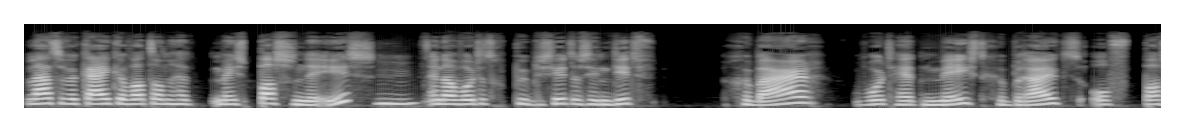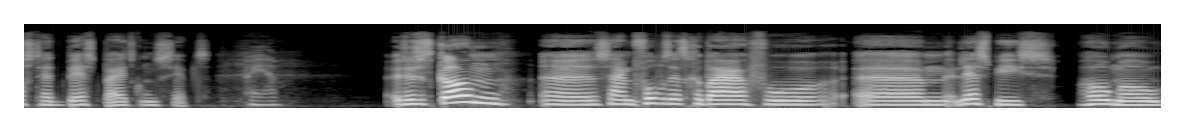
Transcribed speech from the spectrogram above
Laten we kijken wat dan het meest passende is. Mhm. En dan wordt het gepubliceerd. Dus in dit gebaar wordt het meest gebruikt of past het best bij het concept. Oh ja. Dus het kan uh, zijn bijvoorbeeld het gebaar voor um, lesbisch, homo,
